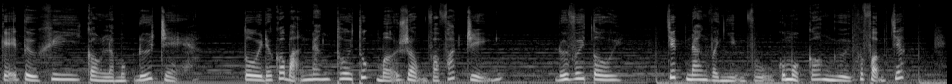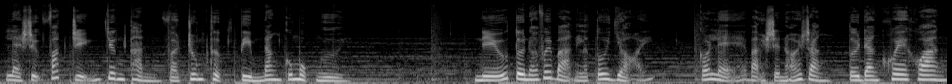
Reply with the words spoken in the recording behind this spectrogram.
Kể từ khi còn là một đứa trẻ, tôi đã có bản năng thôi thúc mở rộng và phát triển. Đối với tôi, chức năng và nhiệm vụ của một con người có phẩm chất là sự phát triển chân thành và trung thực tiềm năng của một người. Nếu tôi nói với bạn là tôi giỏi, có lẽ bạn sẽ nói rằng tôi đang khoe khoang.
